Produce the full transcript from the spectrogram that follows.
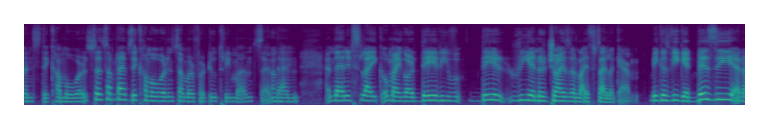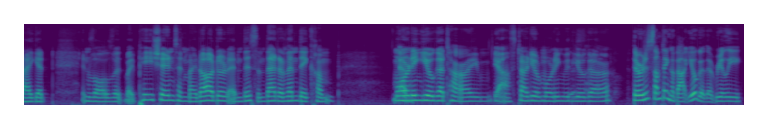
once they come over. So sometimes they come over in summer for two, three months, and Okay. then and then it's like, oh my god, they re- they re-energize our lifestyle again because we get busy and I get involved with my patients and my daughter and this and that, and then they come morning yoga time. Yeah. start your morning with yoga. There is something about yoga that really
